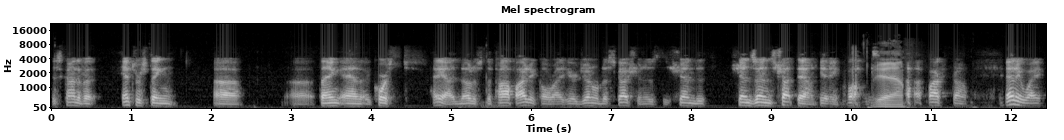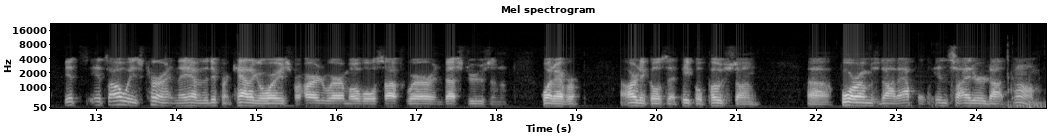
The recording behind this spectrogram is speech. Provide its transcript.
It's kind of an interesting uh, uh, thing, and of course, hey, I noticed the top article right here. General discussion is the Shen, Shenzhen shutdown hitting Fox. Yeah. Foxconn. Anyway, it's it's always current, and they have the different categories for hardware, mobile, software, investors, and whatever articles that people post on uh, forums.appleinsider.com.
